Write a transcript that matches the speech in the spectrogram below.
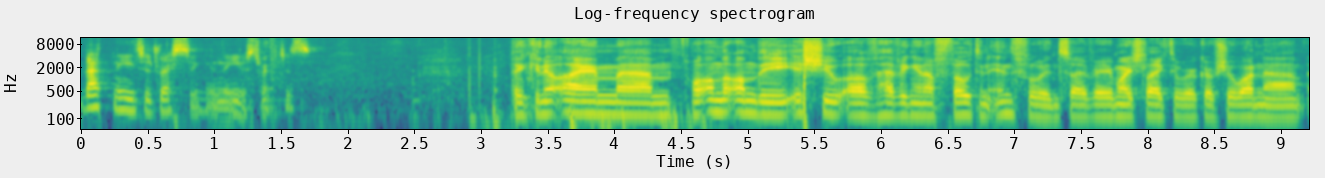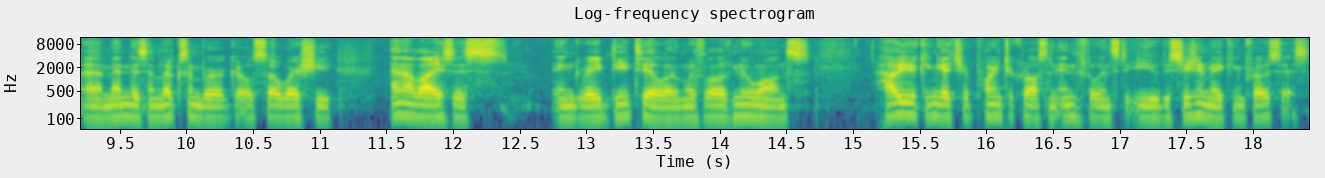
that needs addressing in the EU structures. Thank you. No, I am um, well on the on the issue of having enough vote and influence. I very much like the work of Joana uh, Mendes in Luxembourg, also where she analyzes in great detail and with a lot of nuance how you can get your point across and influence the EU decision-making process.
